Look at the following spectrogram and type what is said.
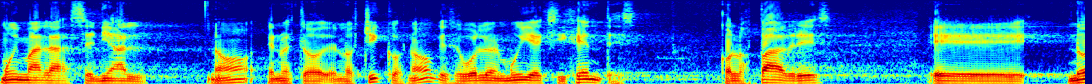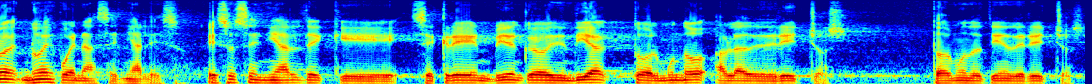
muy mala señal ¿no? en, en los chicos, ¿no? que se vuelven muy exigentes con los padres. Eh, no, es buena señal eso. Eso es señal de que se creen, miren que hoy en día todo el mundo habla de derechos, todo el mundo tiene derechos.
